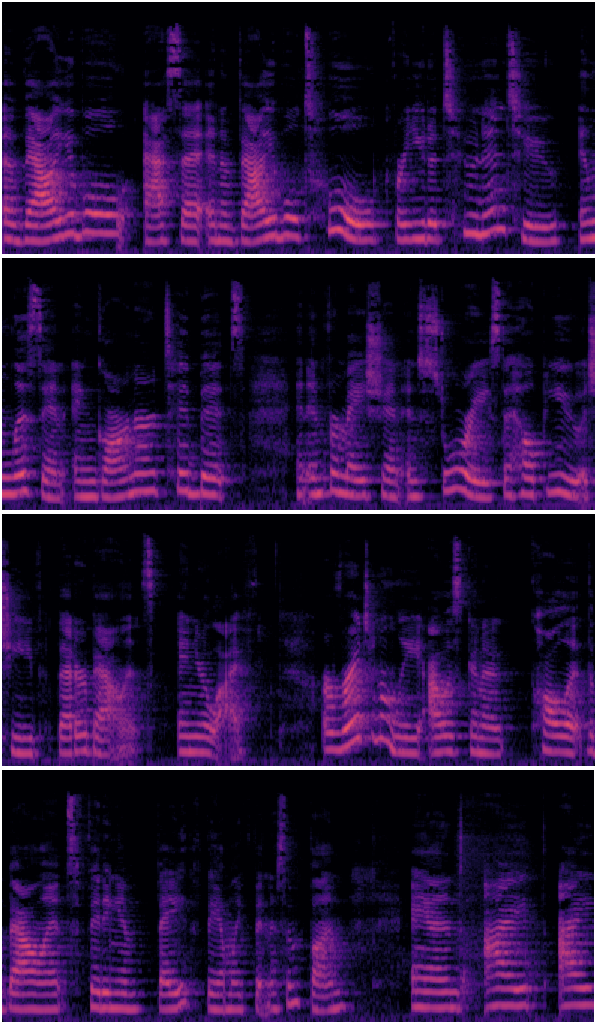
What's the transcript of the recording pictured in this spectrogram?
a valuable asset and a valuable tool for you to tune into and listen and garner tidbits and information and stories to help you achieve better balance in your life. Originally, I was going to call it the balance fitting in faith, family, fitness, and fun. And I I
